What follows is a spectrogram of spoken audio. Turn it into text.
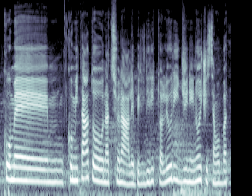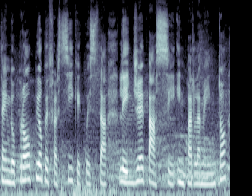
Come mm, Comitato Nazionale per il diritto alle origini noi ci stiamo battendo proprio per far sì che questa legge passi in Parlamento.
